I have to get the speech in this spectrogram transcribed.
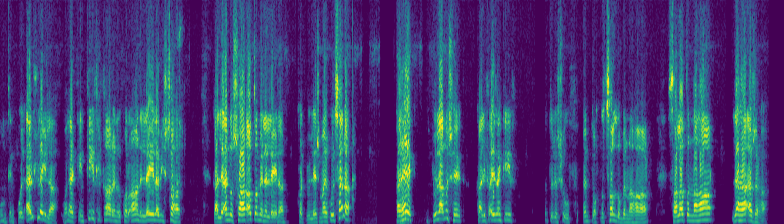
ممكن نقول ألف ليلة ولكن كيف يقارن القرآن الليلة بالشهر؟ قال لأنه الشهر أطول من الليلة. قلت له ليش ما يقول سنة؟ قال أيوة. هيك. قلت له لا مش هيك. قال لي فإذا كيف؟ قلت له شوف أنتم وقت تصلوا بالنهار صلاة النهار لها أجرها.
